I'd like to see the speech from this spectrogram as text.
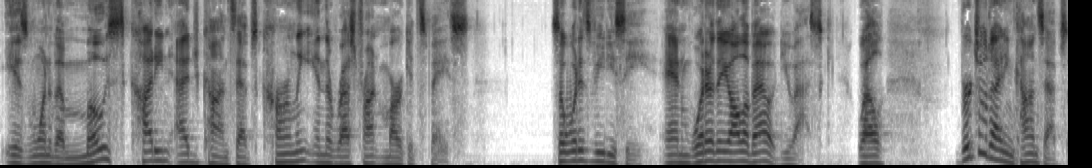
is one of the most cutting edge concepts currently in the restaurant market space. So, what is VDC and what are they all about, you ask? Well, Virtual Dining Concepts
